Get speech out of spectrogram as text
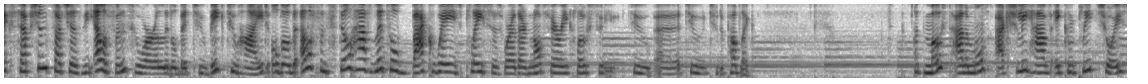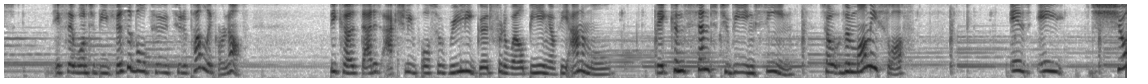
exceptions such as the elephants, who are a little bit too big to hide, although the elephants still have little backways places where they're not very close to the, to, uh, to, to the public. But most animals actually have a complete choice if they want to be visible to, to the public or not. Because that is actually also really good for the well-being of the animal. They consent to being seen. So the mommy sloth is a show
